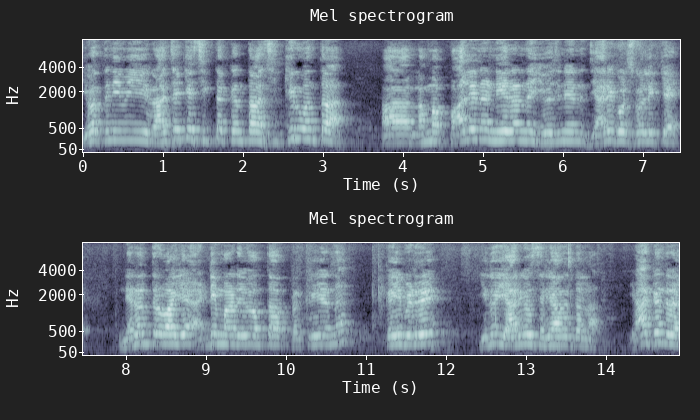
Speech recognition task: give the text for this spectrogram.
ಇವತ್ತು ನೀವು ಈ ರಾಜ್ಯಕ್ಕೆ ಸಿಗ್ತಕ್ಕಂಥ, ಸಿಕ್ಕಿರುವಂಥ ನಮ್ಮ ಪಾಲಿನ ನೀರನ್ನು ಯೋಜನೆಯನ್ನು ಜಾರಿಗೊಳಿಸ್ಕೊಳ್ಳಿಕ್ಕೆ ನಿರಂತರವಾಗಿ ಅಡ್ಡಿ ಮಾಡುವಂಥ ಪ್ರಕ್ರಿಯೆಯನ್ನು ಕೈ ಬಿಡ್ರಿ. ಇದು ಯಾರಿಗೂ ಸರಿಯಾದದ್ದಲ್ಲ. ಯಾಕಂದ್ರೆ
